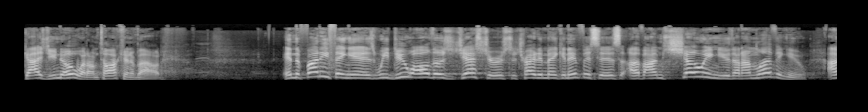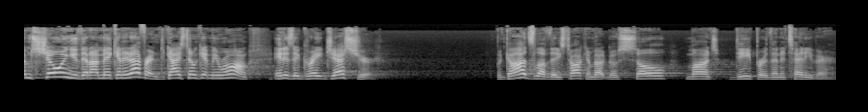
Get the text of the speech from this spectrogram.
Guys, you know what I'm talking about. And the funny thing is, we do all those gestures to try to make an emphasis of I'm showing you that I'm loving you. I'm showing you that I'm making an effort. And guys, don't get me wrong, it is a great gesture. But God's love that He's talking about goes so much deeper than a teddy bear.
